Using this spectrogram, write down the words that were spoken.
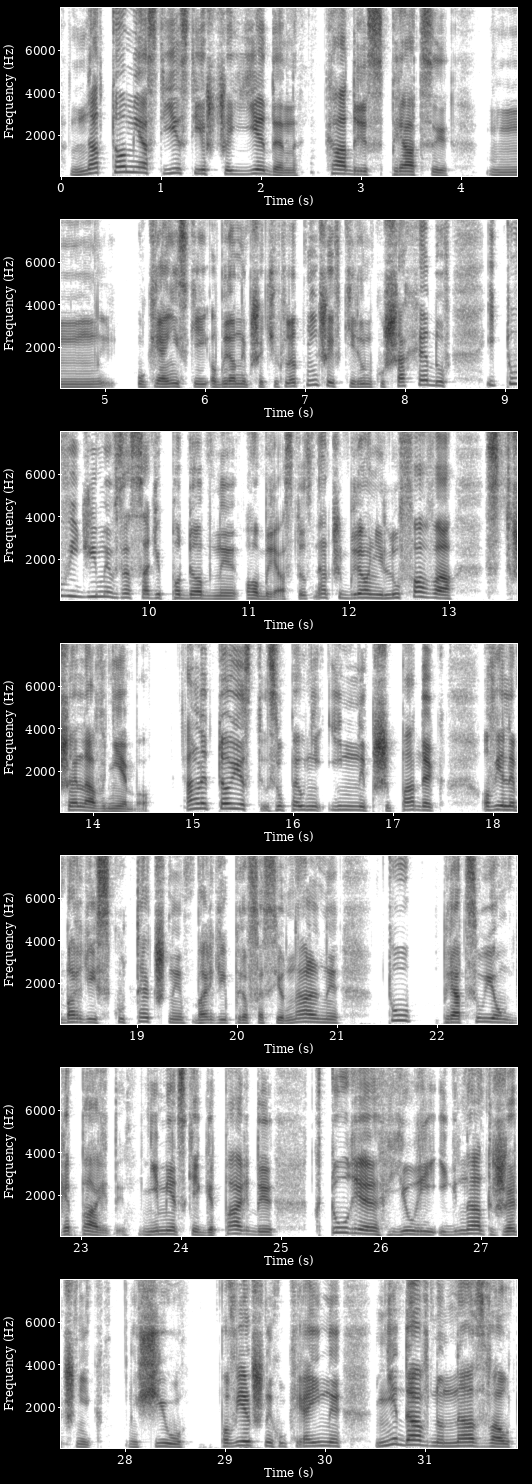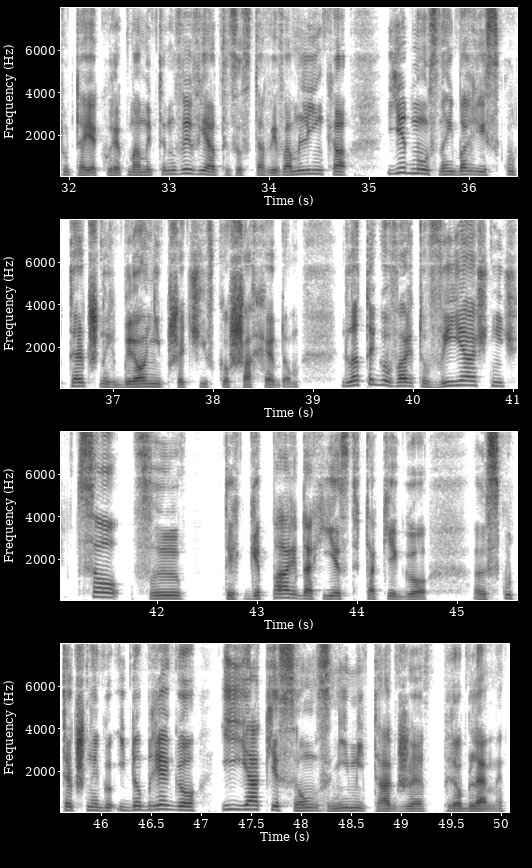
Natomiast jest jeszcze jeden kadr z pracy mm, ukraińskiej obrony przeciwlotniczej w kierunku szachedów i tu widzimy w zasadzie podobny obraz, to znaczy broń lufowa strzela w niebo. Ale to jest zupełnie inny przypadek, o wiele bardziej skuteczny, bardziej profesjonalny. Tu pracują gepardy, niemieckie gepardy, które Juri Ignat, rzecznik sił powietrznych Ukrainy niedawno nazwał, tutaj akurat mamy ten wywiad, zostawię wam linka, jedną z najbardziej skutecznych broni przeciwko szachedom. Dlatego warto wyjaśnić, co w tych gepardach jest takiego e, skutecznego i dobrego i jakie są z nimi także problemy.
